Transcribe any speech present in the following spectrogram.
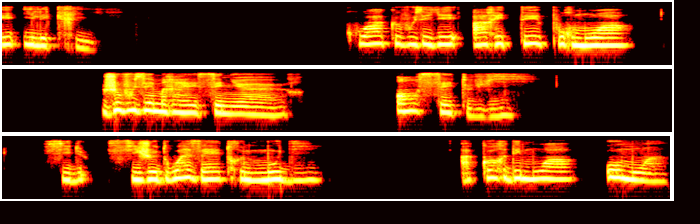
Et il écrit, Quoi que vous ayez arrêté pour moi, je vous aimerai, Seigneur, en cette vie si, je dois être maudit, accordez-moi au moins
